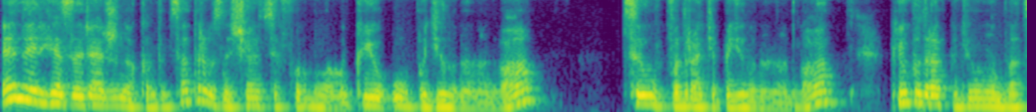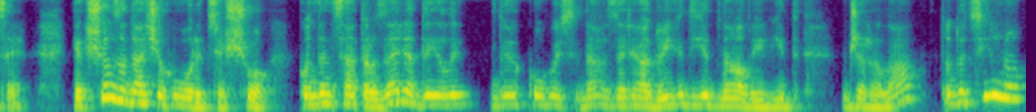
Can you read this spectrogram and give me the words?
Енергія зарядженого конденсатора визначається формулами QU поділено на 2, ЦУ в квадраті поділено на 2, Q квадрат поділено на 2C. Якщо в задачі говориться, що конденсатор зарядили до якогось да, заряду і від'єднали від джерела, то доцільно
